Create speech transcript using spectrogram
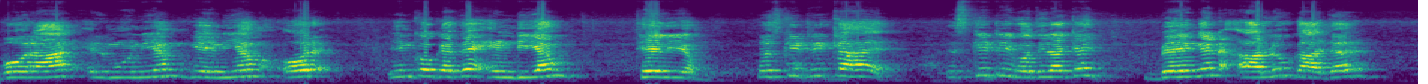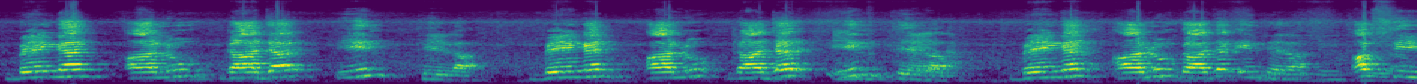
Boron, aluminium, gallium और इनको कहते हैं इंडियम, थेलियम। तो इसकी ट्रिक क्या है? इसकी ट्रिक होती रखे बैंगन, आलू, गाजर, बैंगन, आलू, गाजर इन थेला। बैंगन, आलू, गाजर इन थैला। बैंगन, आलू, गाजर, इन थैला। अब सी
